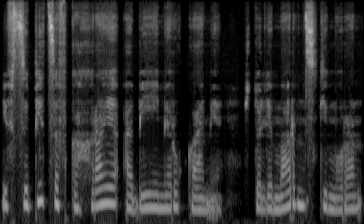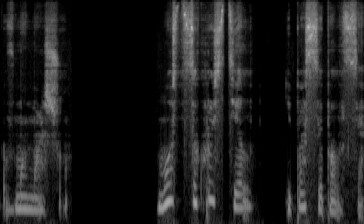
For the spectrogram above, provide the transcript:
и вцепиться в Кахрая обеими руками, что лемарнский муран в мамашу. Мост захрустел и посыпался.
